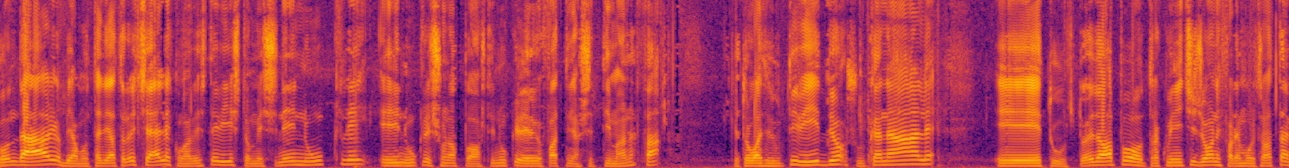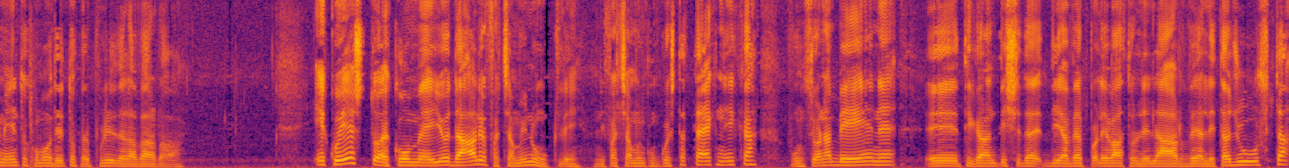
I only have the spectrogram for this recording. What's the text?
con Dario abbiamo tagliato le celle, come avete visto, messi nei nuclei e i nuclei sono a posto. I nuclei li ho fatti una settimana fa, che trovate tutti i video sul canale e tutto. E dopo, tra 15 giorni, faremo il trattamento, come ho detto, per pulire della varroa. E questo è come io e Dario facciamo i nuclei, li facciamo con questa tecnica, funziona bene, ti garantisce di aver levato le larve all'età giusta,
